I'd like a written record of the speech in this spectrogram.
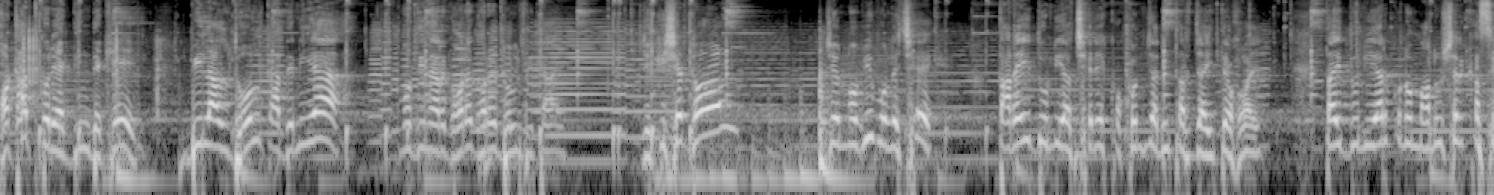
হঠাৎ করে একদিন দেখে বিলাল ঢোল কাঁদে নিয়া মদিনার ঘরে ঘরে ঢোল পিটায়। যে কিসের ঢোল? যে নবী বলেছে তার এই দুনিয়া ছেড়ে কখন জানি তার যাইতে হয়। তাই দুনিয়ার কোনো মানুষের কাছে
